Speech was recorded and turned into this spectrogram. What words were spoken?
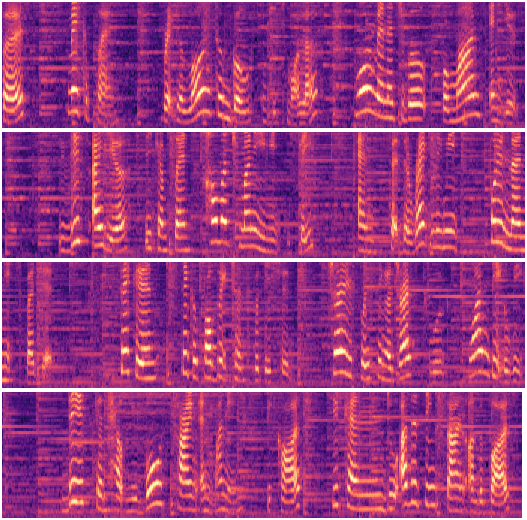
First, make a plan. Break your long-term goals into smaller, more manageable for months and years. With this idea, you can plan how much money you need to save and set the right limit for your non-needs budget. Second, take a public transportation. Try replacing a drive to work one day a week. This can help you both time and money because you can do other things done on the bus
